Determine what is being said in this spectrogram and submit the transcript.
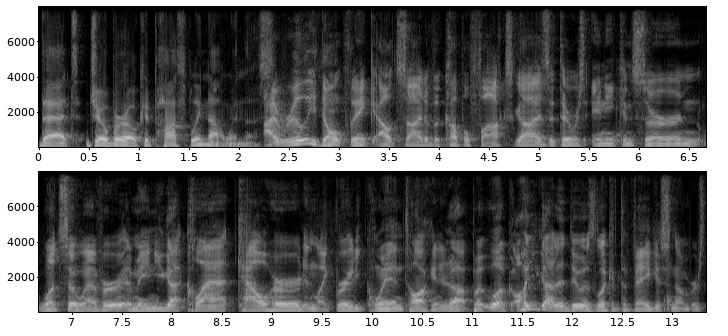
that Joe Burrow could possibly not win this? I really don't think outside of a couple Fox guys that there was any concern whatsoever. I mean, you got Klatt, Cowherd, and like Brady Quinn talking it up. But look, all you got to do is look at the Vegas numbers.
